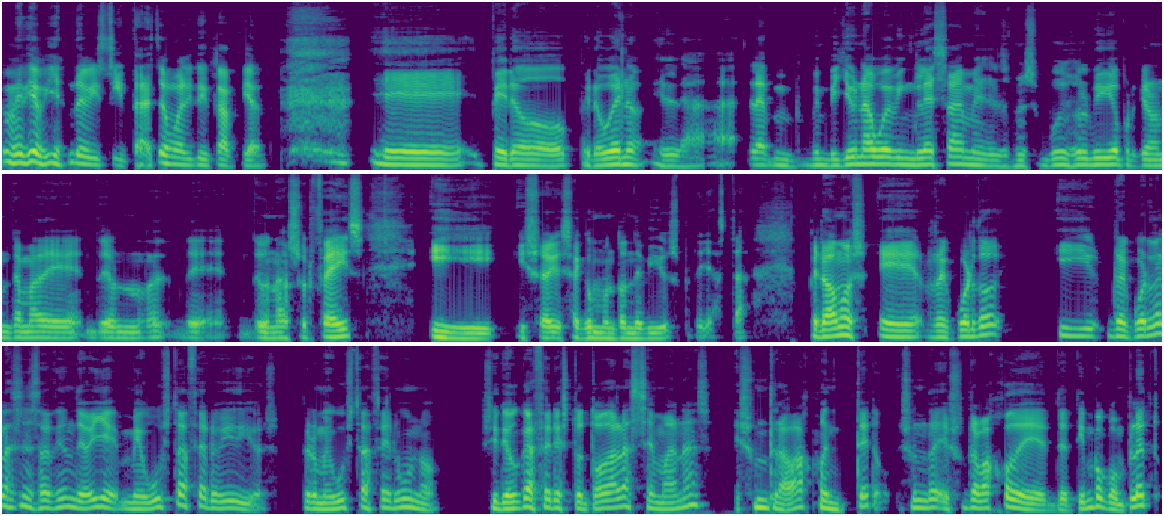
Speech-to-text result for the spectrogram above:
medio millón de visitas de monetización. Eh, pero, pero bueno, me envió una web inglesa, me, me supuso el vídeo porque era un tema de, de, una Surface y, y, saqué un montón de views, pero ya está. Pero vamos, eh, recuerdo y recuerdo la sensación de, oye, me gusta hacer vídeos, pero me gusta hacer uno si tengo que hacer esto todas las semanas, es un trabajo entero, es un, es un trabajo de, tiempo completo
